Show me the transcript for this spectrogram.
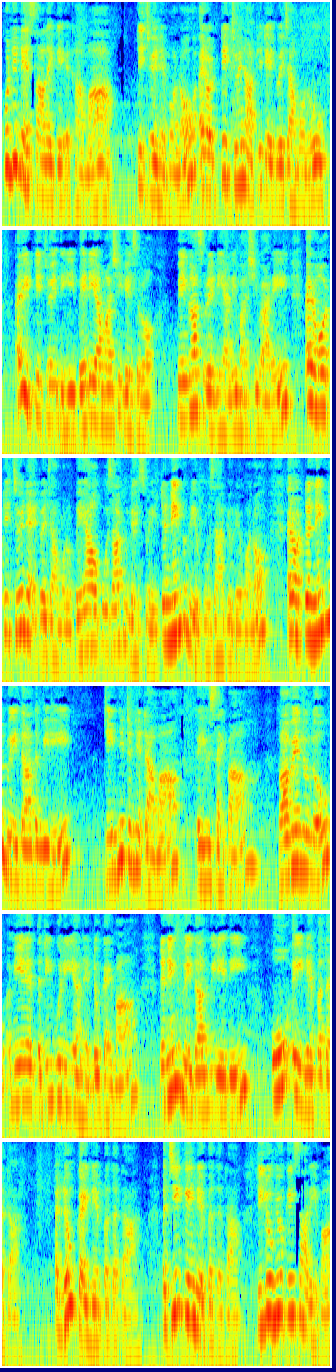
ခုနှစ်နဲ့စားလိုက်တဲ့အခါမှာတစ်ကျွင်းနေပေါ့နော်အဲ့တော့တစ်ကျွင်းတာဖြစ်တဲ့အတွက်ကြောင့်မို့လို့အဲ့ဒီတစ်ကျွင်းဒီဘယ်နေရာမှာရှိလဲဆိုတော့ ဘင်္ဂဆိုတဲ့နေရာလေးမှာရှိပါတယ်အဲ့တော့တစ်ကျွင်းတဲ့အတွက်ကြောင့်မို့လို့ဘယ်ဟာကိုကိုစားပြုလဲဆိုရင်တနင်္ဂနွေကိုကိုစားပြုတယ်ပေါ့နော်အဲ့တော့တနင်္ဂနွေသားသမီးတွေဒီနှစ်တစ်နှစ်တာမှာဂယူဆိုင်ပါဘာပဲလုပ်လို့အမြဲတမ်းတတိဝိရိယနဲ့လုပ်ကင်ပါတနင်္ဂနွေသားသမီးတွေဒီအိုးအိမ်နဲ့ပတ်သက်တာအလုတ်ကင်နဲ့ပတ်သက်တာအကြီးကိန်းနဲ့ပတ်သက်တာဒီလိုမျိုးကိစ္စတွေမှာ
